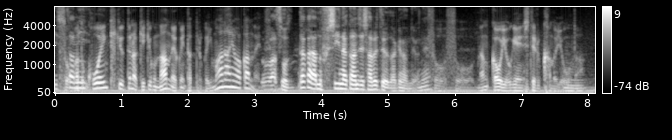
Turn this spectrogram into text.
ヒスそうあと公園気球っていうのは結局何の役に立ってるかいまだに分かんないんですよ、うわそう、だからあの不思議な感じで喋ってるだけなんだよね。そうそう。なんかを予言してるかのような。うん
